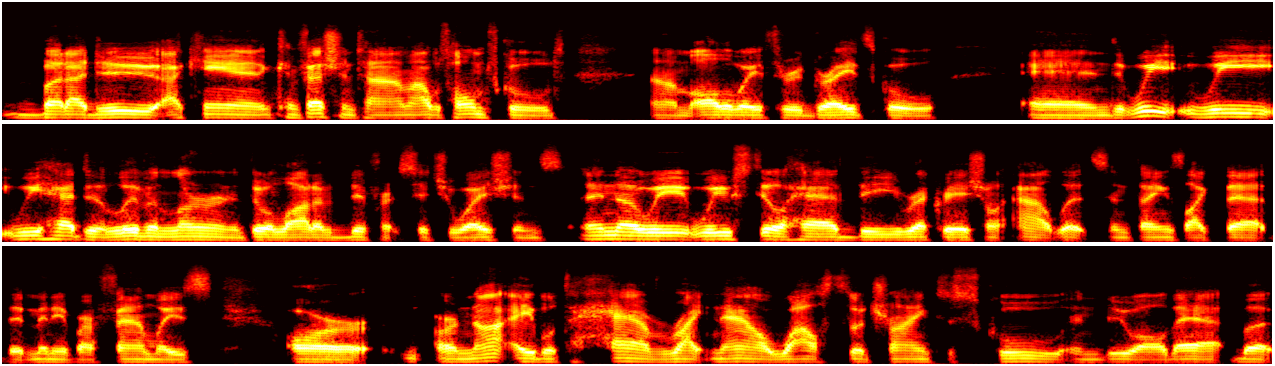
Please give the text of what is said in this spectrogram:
but I do I can confession time I was homeschooled um, all the way through grade school. And we we we had to live and learn through a lot of different situations. And no we we still had the recreational outlets and things like that that many of our families are are not able to have right now while still trying to school and do all that. But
